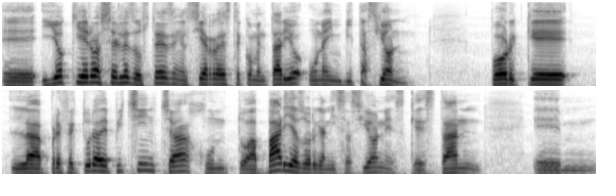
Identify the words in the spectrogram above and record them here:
eh, y yo quiero hacerles a ustedes en el cierre de este comentario una invitación. Porque la prefectura de Pichincha, junto a varias organizaciones que están eh,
